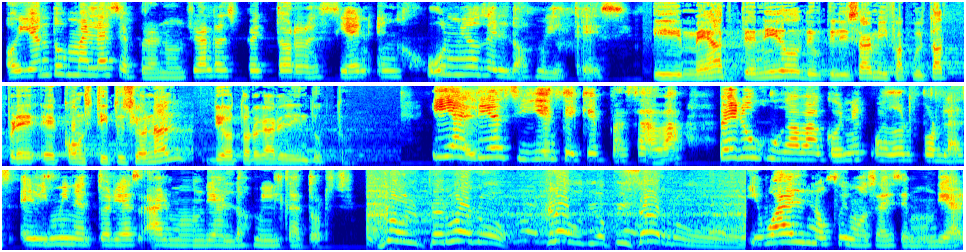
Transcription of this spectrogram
Ollantumala se pronunció al respecto recién en junio del 2013. Y me ha tenido de utilizar mi facultad eh, constitucional de otorgar el indulto. Y al día siguiente, ¿qué pasaba? Perú jugaba con Ecuador por las eliminatorias al Mundial 2014. ¡Gol peruano! ¡Claudio Pizarro! Igual no fuimos a ese Mundial.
